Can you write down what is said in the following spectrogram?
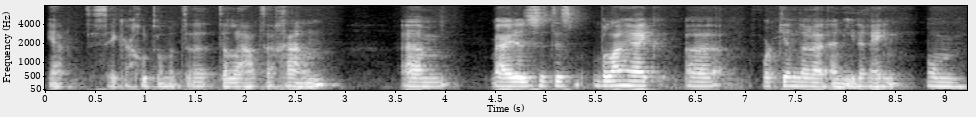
ja, het is zeker goed om het eh, te laten gaan. Ehm, maar dus het is belangrijk eh, voor kinderen en iedereen om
